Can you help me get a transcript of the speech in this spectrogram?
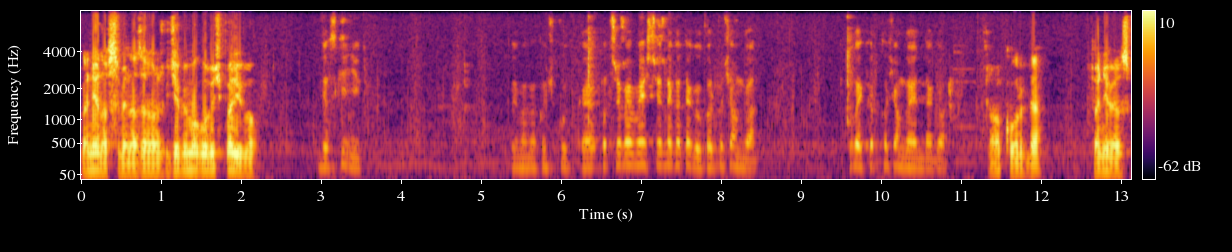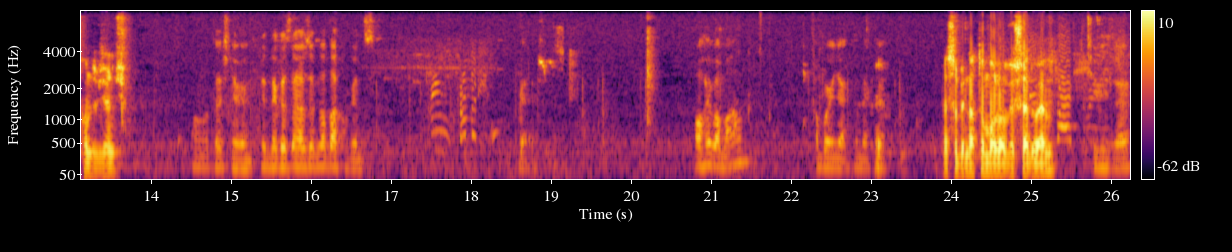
No nie no, w sumie na zewnątrz, gdzie by mogło być paliwo? W jaskini. Tutaj mam jakąś kłódkę. Potrzebujemy jeszcze jednego tego, korkociąga. Szukaj korkociąga jednego. O kurde. To nie wiem skąd wziąć. O, też nie wiem. Jednego znalazłem na dachu, więc... Wiesz. O, chyba mam? Albo i nie, jednak nie. Ja sobie na to molo wyszedłem. Ci widzę.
